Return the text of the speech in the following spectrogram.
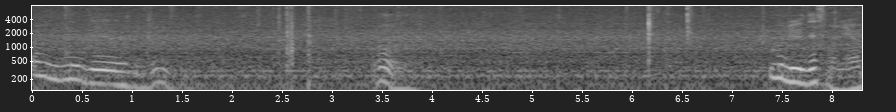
Let me do these. Hmm. I'm gonna do this one here.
